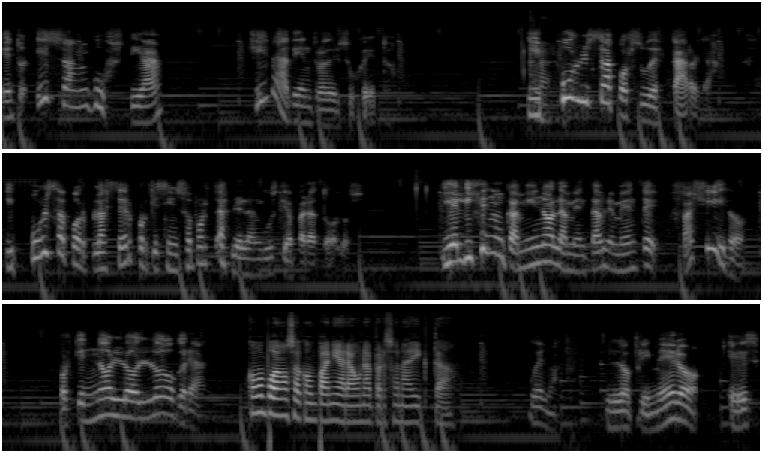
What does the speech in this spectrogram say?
Entonces, esa angustia queda dentro del sujeto y pulsa por su descarga y pulsa por placer porque es insoportable la angustia para todos. Y eligen un camino lamentablemente fallido porque no lo logran. ¿Cómo podemos acompañar a una persona adicta? Bueno, lo primero es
